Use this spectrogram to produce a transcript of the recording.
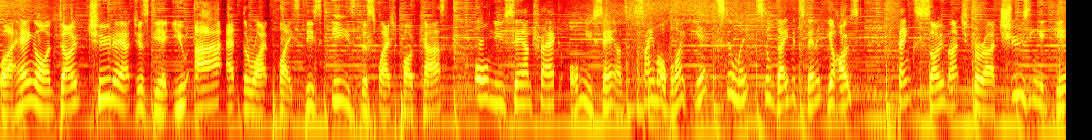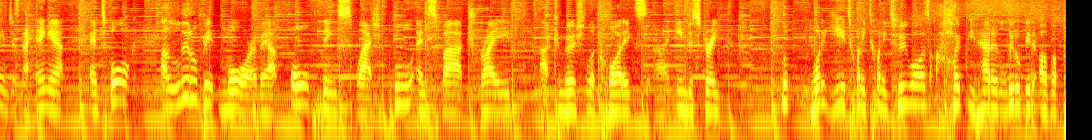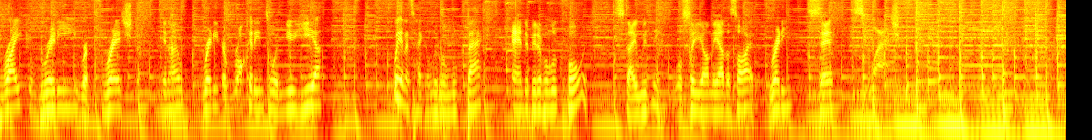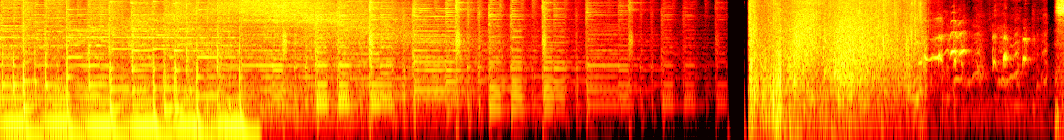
Well, hang on. Don't tune out just yet. You are at the right place. This is the Splash Podcast. All new soundtrack, all new sounds. Same old bloke. Yeah, it's still me. It's still David Stennett, your host. Thanks so much for uh, choosing again just to hang out and talk a little bit more about all things Splash, pool and spa, trade, uh, commercial aquatics, uh, industry. What a year 2022 was. I hope you've had a little bit of a break, ready, refreshed, you know, ready to rocket into a new year. We're going to take a little look back and a bit of a look forward. Stay with me. We'll see you on the other side. Ready, set, splash.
